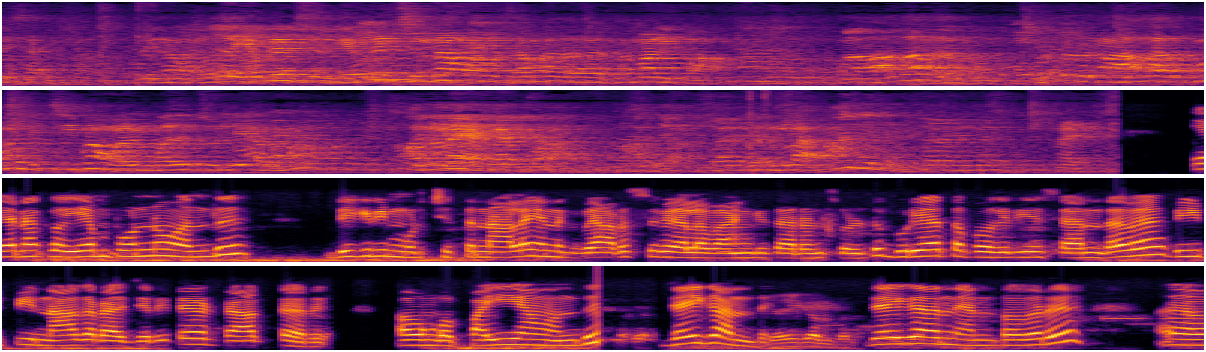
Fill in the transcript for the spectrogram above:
விசாரிப்பான் புரியுதா? முதல்ல எவிடன்ஸ் இருக்கு. எவிடன்ஸ் இருந்தால் அவன் சம சமாளிப்பான். ஆதாரம் இருக்கும். ஒருத்தருக்கு ஆதாரம் இருக்கும் நிச்சயமா அவன் பதில் சொல்லி ஆகணும். அதனால எஃபெக்ட் எனக்கு என் பொண்ணு வந்து டிகிரி முடிச்சதுனால எனக்கு அரசு வேலை வாங்கி தரேன்னு சொல்லிட்டு குடியாத்த பகுதியை சேர்ந்தவ விபி நாகராஜ் ரிட்டையர்ட் டாக்டர் அவங்க பையன் வந்து ஜெயகாந்த். ஜெயகாந்த். என்பவர்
